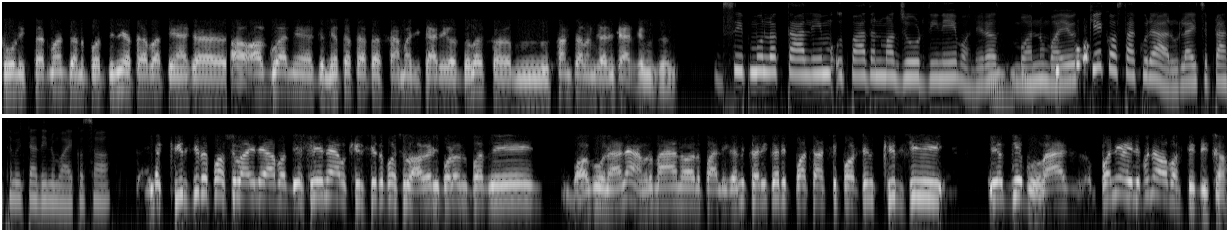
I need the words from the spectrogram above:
टोल स्तरमा जनप्रतिनिधि अथवा त्यहाँका अगुवा नेता तथा सामाजिक कार्यकर्तालाई सञ्चालन गर्ने कार्यक्रम हुन्छ सिपमूलक तालिम उत्पादनमा जोड दिने भनेर भन्नुभयो। के कस्ता कुराहरूलाई चाहिँ प्राथमिकता दिनुभएको छ? कृषि र पशुलाई अहिले अब देशले नै अब कृषि र पशुलाई अगाडि बढाउनु पर्ने भएको हुनाले हाम्रो महानगरपालिका नि करिब करिब पचासी पर्सेन्ट कृषि योग्य भूभाग पनि अहिले पनि अवस्थिति छ।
